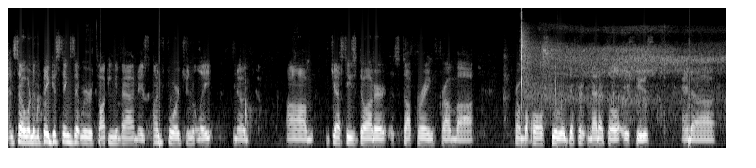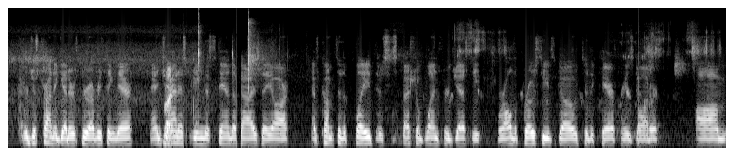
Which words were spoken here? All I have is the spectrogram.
and so one of the biggest things that we were talking about is unfortunately, you know, um, Jesse's daughter is suffering from uh, from a whole slew of different medical issues, and uh, we're just trying to get her through everything there. And Right. Janice, being the stand-up guys they are, have come to the plate. There's a special blend for Jesse, where all the proceeds go to the care for his daughter. Um,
